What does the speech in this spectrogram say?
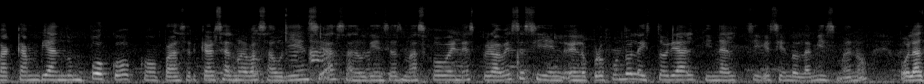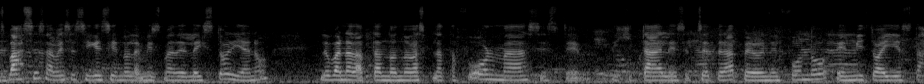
va cambiando un poco como para acercarse a nuevas audiencias, a audiencias más jóvenes, pero a veces sí, en, lo profundo la historia al final sigue siendo la misma, ¿no? O las bases a veces siguen siendo la misma de la historia, ¿no? Lo van adaptando a nuevas plataformas, este, digitales, etcétera, pero en el fondo el mito ahí está.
